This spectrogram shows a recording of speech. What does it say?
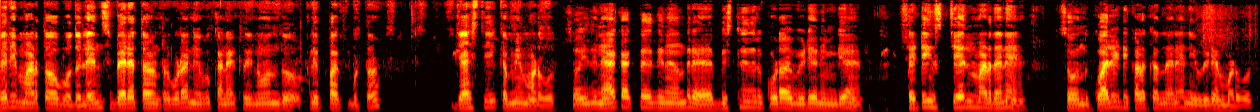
ವೇರಿ ಮಾಡ್ತಾ ಹೋಗ್ಬೋದು. ಲೆನ್ಸ್ ಬೇರೆ ತಗೊಂಡ್ರು ಕೂಡ ನೀವು ಕನೆಕ್ಟ್ರ್ ಇನ್ನೊಂದು ಕ್ಲಿಪ್ ಹಾಕ್ಬಿಟ್ಟು ಜಾಸ್ತಿ ಕಮ್ಮಿ ಮಾಡ್ಬೋದು. ಸೊ ಇದನ್ನ ಯಾಕೆ ಹಾಕ್ತಾ ಇದ್ದೀನಿ ಅಂದರೆ ಬಿಸಿಲಿದ್ರು ಕೂಡ ವಿಡಿಯೋ ನಿಮಗೆ ಸೆಟ್ಟಿಂಗ್ಸ್ ಚೇಂಜ್ ಮಾಡ್ದೇ ಸೊ ಒಂದು ಕ್ವಾಲಿಟಿ ಕಳ್ಕೊಂಡೇ ನೀವು ವಿಡಿಯೋ ಮಾಡ್ಬೋದು.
